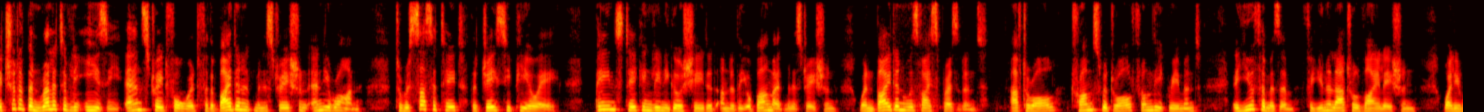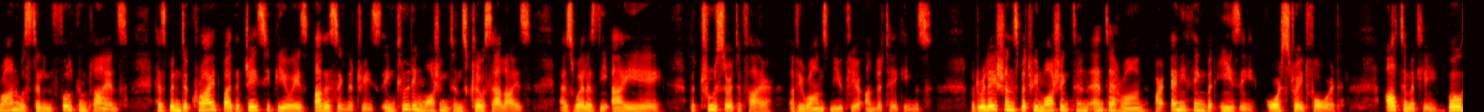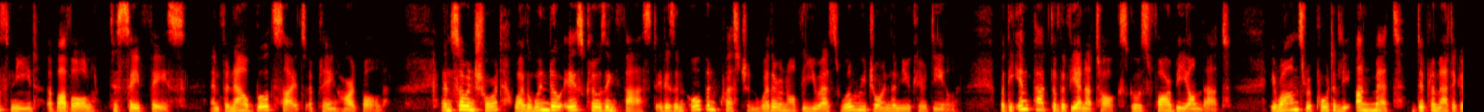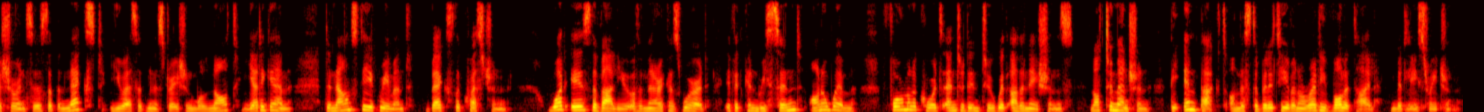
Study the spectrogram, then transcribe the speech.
It should have been relatively easy and straightforward for the Biden administration and Iran to resuscitate the JCPOA, painstakingly negotiated under the Obama administration when Biden was vice president. After all, Trump's withdrawal from the agreement, a euphemism for unilateral violation, while Iran was still in full compliance, has been decried by the JCPOA's other signatories, including Washington's close allies, as well as the IAEA, the true certifier of Iran's nuclear undertakings. But relations between Washington and Tehran are anything but easy or straightforward. Ultimately, both need, above all, to save face, and for now, both sides are playing hardball. And so, in short, while the window is closing fast, it is an open question whether or not the US will rejoin the nuclear deal. But the impact of the Vienna talks goes far beyond that. Iran's reportedly unmet diplomatic assurances that the next US administration will not, yet again, denounce the agreement begs the question what is the value of America's word if it can rescind, on a whim, formal accords entered into with other nations, not to mention the impact on the stability of an already volatile Middle East region?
